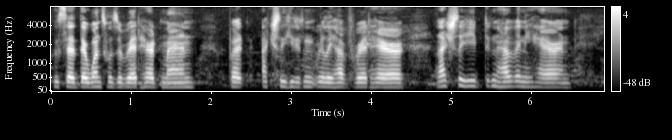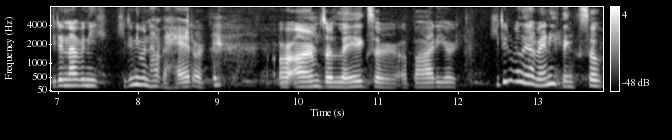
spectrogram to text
who said there once was a red haired man, but actually he didn't really have red hair. And actually he didn't have any hair, and he didn't have any, he didn't even have a head or, or arms or legs or a body, or he didn't really have anything. So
